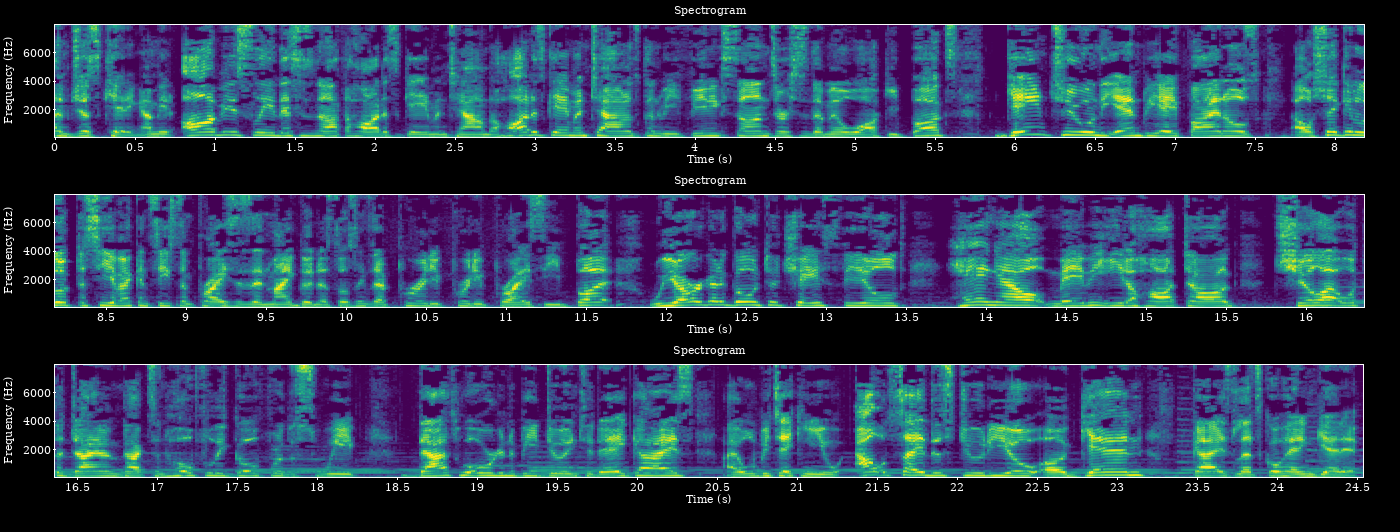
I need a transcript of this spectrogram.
I'm just kidding. I mean, obviously, this is not the hottest game in town. The hottest game in town is going to be Phoenix Suns versus the Milwaukee Bucks. Game two in the NBA Finals. I was taking a look to see if I can see some prices, and my goodness, those things are pretty, pretty pricey. But we are going to go into Chase Field, hang out, maybe eat a hot dog, chill out with the Diamondbacks, and hopefully go for the sweep. That's what we're going to be doing today, guys. I will be taking you outside the studio again. Guys, let's go ahead and get it.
